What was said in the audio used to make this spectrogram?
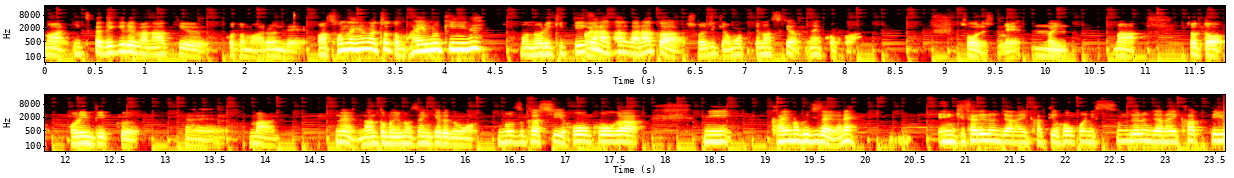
まあ、いつかできればなっていうこともあるんで、まあ、その辺はちょっと前向きにね、もう乗り切っていかなあかんかなとは正直思ってますけどね、ここは。そうですね。はい。まあ、ちょっとオリンピック、えーまあね、なんとも言いませんけれども、難しい方向がに開幕時代がね、延期されるんじゃないかっていう方向に進んでるんじゃないかってい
